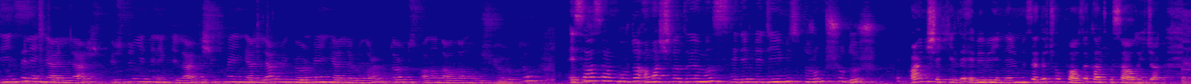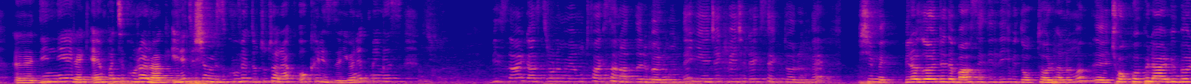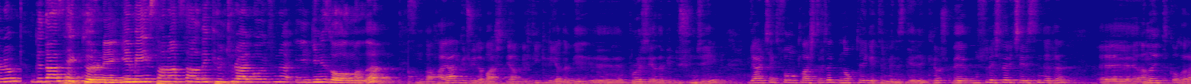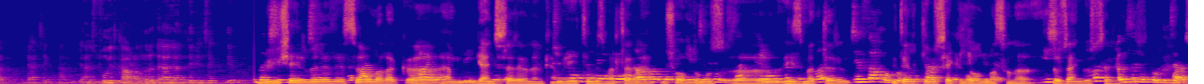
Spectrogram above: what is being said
zihinsel engelliler, üstün yetenekliler, işitme engelliler ve görme engelliler olarak dört ana daldan oluşuyordu. Esasen burada amaçladığımız, hedeflediğimiz durum şudur. Aynı şekilde ebeveynlerimize de çok fazla katkı sağlayacak. e, dinleyerek, empati kurarak, iletişimimizi kuvvetli tutarak o krizi yönetmemiz, Bizler gastronomi ve mutfak sanatları bölümünde yiyecek ve içecek sektöründe Şimdi biraz önce de bahsedildiği gibi doktor hanımın e, çok popüler bir bölüm. Gıda sektörüne, yemeğin sanatsal ve kültürel boyutuna ilginiz olmalı. Aslında hayal gücüyle başlayan bir fikri ya da bir e, proje ya da bir düşünceyi gerçek somutlaştıracak bir noktaya getirmeniz gerekiyor. Ve bu süreçler içerisinde de e, analitik olarak gerçekten. Yani soyut kavramları değerlendirebilecek bir Büyükşehir Belediyesi olarak e, hem gençlere yönelik hem eğitim hizmetlerine yapmış olduğumuz e, hizmetlerin nitelikli bir şekilde olmasını özen gösteriyoruz.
